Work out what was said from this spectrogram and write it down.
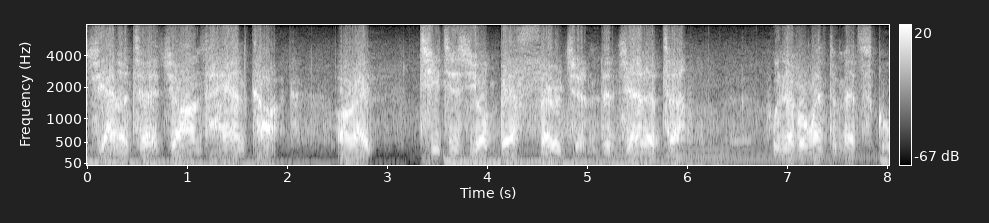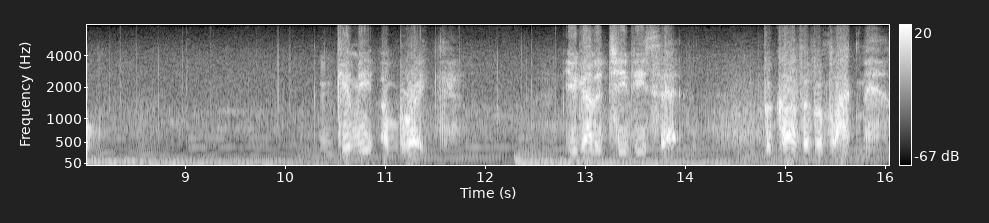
janitor at Johns Hopkins, all right, teaches your best surgeon, the janitor, who never went to med school. Give me a break. You got a TV set because of a black man.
